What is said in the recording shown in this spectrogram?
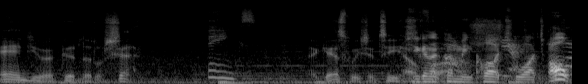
And you're a good little shot. Thanks. I guess we should see how She's gonna far- come in clutch. Watch. Oh.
